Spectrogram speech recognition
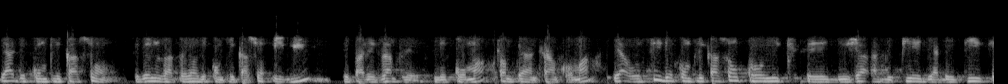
il y a des complications, ce que nous appelons des complications aiguës. C'est par exemple les comas, la femme peut entrer en coma. Il y a aussi des complications chroniques, c'est déjà des pieds diabétiques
